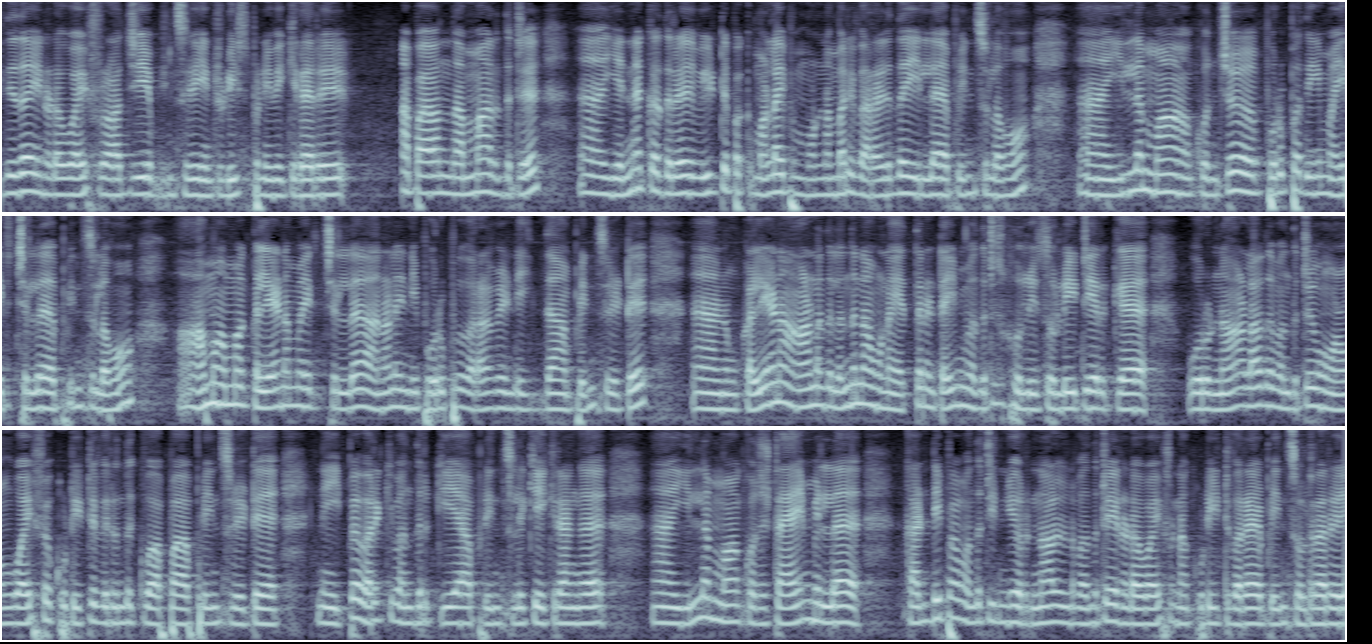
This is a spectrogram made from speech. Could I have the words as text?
இதுதான் என்னோட ஒய்ஃப் ராஜி அப்படின்னு சொல்லி இன்ட்ரடியூஸ் பண்ணி வைக்கிறாரு. அப்போ அந்த அம்மா இருந்துட்டு என்ன கதிர்? வீட்டு பக்கமெல்லாம் இப்போ முன்ன மாதிரி வரதே இல்லை அப்படின்னு சொல்லவும் இல்லைம்மா கொஞ்சம் பொறுப்பு அதிகமாயிருச்சுல்ல அப்படின்னு சொல்லவும் ஆமாம் ஆமாம் கல்யாணம் ஆயிருச்சுல்ல அதனால் நீ பொறுப்பு வர வேண்டியது தான் அப்படின்னு சொல்லிட்டு கல்யாணம் ஆனதுலேருந்து நான் உன்னை எத்தனை டைம் வந்துட்டு சொல்லி சொல்லிகிட்டே இருக்கேன். ஒரு நாளாவது வந்துட்டு உன் ஒய்ஃபை கூட்டிகிட்டு விருந்துக்கு வாப்பா அப்படின்னு சொல்லிட்டு நீ இப்போ வரைக்கும் வந்திருக்கியா? அப்படின்னு சொல்லி கேட்குறாங்க இல்லைம்மா கொஞ்சம் டைம் இல்லை. கண்டிப்பாக வந்துட்டு இன்னொரு நாள் வந்துட்டு என்னோட ஒய்ஃபை நான் கூட்டிகிட்டு வரேன் அப்படின்னு சொல்கிறாரு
